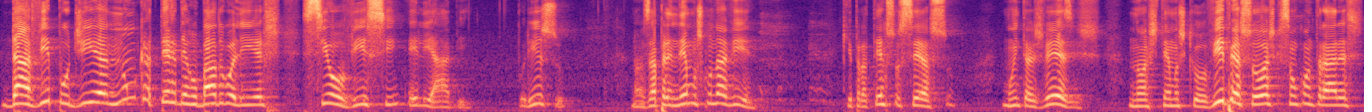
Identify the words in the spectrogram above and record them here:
Davi podia nunca ter derrubado Golias se ouvisse Eliabe. Por isso, nós aprendemos com Davi que para ter sucesso, muitas vezes, nós temos que ouvir pessoas que são contrárias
